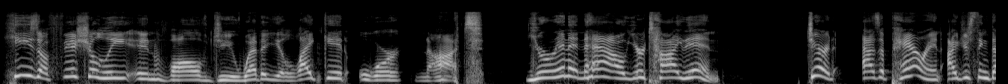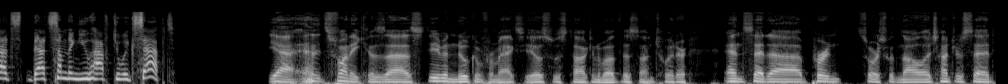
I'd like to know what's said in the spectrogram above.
He's officially involved you whether you like it or not. You're in it now. You're tied in. Jared, as a parent, I just think that's that's something you have to accept. Yeah, and it's funny because uh, Steven Newcomb from Axios was talking about this on Twitter and said, uh, per source with knowledge, Hunter said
